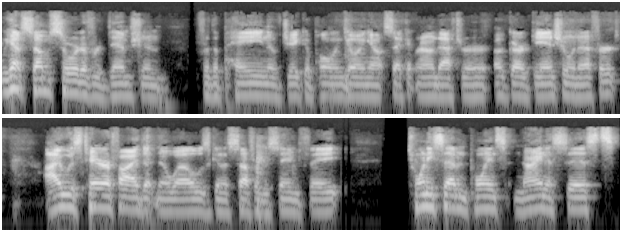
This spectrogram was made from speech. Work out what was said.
we have some sort of redemption for the pain of Jacob Pullen going out second round after a gargantuan effort. I was terrified that Nowell was going to suffer the same fate. 27 points, nine assists,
